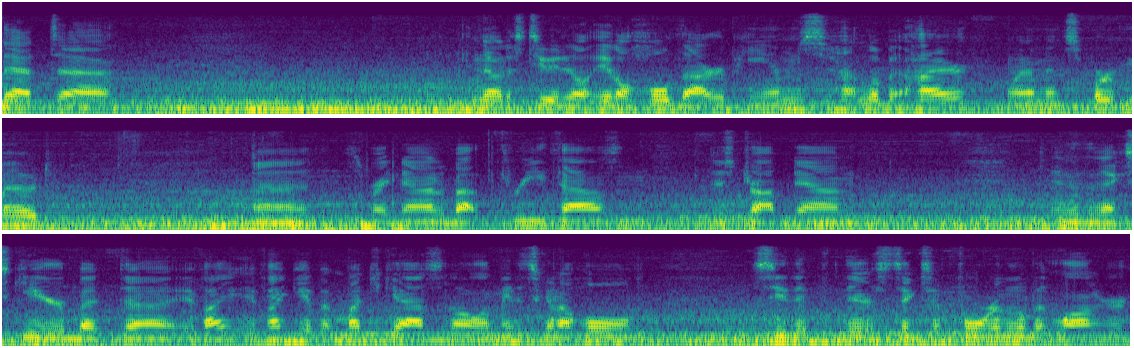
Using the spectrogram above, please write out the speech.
that uh, notice too, it'll, it'll hold the RPMs a little bit higher when I'm in sport mode. Uh, it's right now at about 3,000. Just drop down into the next gear. But uh, if I if I give it much gas at all, I mean it's going to hold. See that there it sticks at four a little bit longer.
